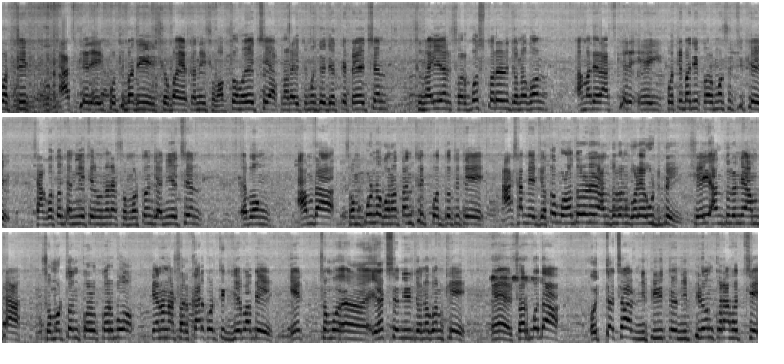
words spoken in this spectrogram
কর্তৃক আজকের এই প্রতিবাদী সভা এখানেই সমাপ্ত হয়েছে। আপনারা ইতিমধ্যে দেখতে পেয়েছেন, সুনাইয়ার সর্বস্তরের জনগণ আমাদের আজকের এই প্রতিবাদী কর্মসূচিকে স্বাগত জানিয়েছেন, ওনারা সমর্থন জানিয়েছেন এবং আমরা সম্পূর্ণ গণতান্ত্রিক পদ্ধতিতে আসামে যত বড় ধরনের আন্দোলন গড়ে উঠবে, সেই আন্দোলনে আমরা সমর্থন কর- করব। কেননা সরকার কর্তৃক যেভাবে এক এক শ্রেণির জনগণকে সর্বদা অত্যাচার নিপীড়িত, নিপীড়ন করা হচ্ছে,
